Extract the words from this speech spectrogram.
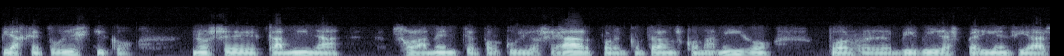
viaje turístico, no se camina solamente por curiosear, por encontrarnos con amigos, por eh, vivir experiencias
